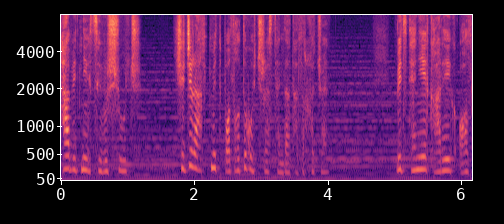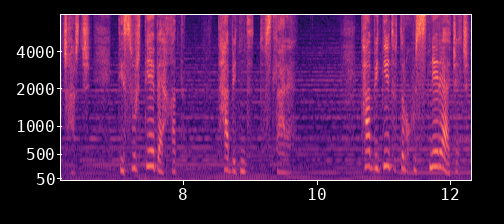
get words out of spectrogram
та биднийг цэвэршүүлж шижир алт мэт болгодог учраас таньда талархаж байна. Бид таны гарыг олж харж төсвөртэй байхад та бидэнд туслаарай. Та бидний дотор хүснээрээ ажиллаж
